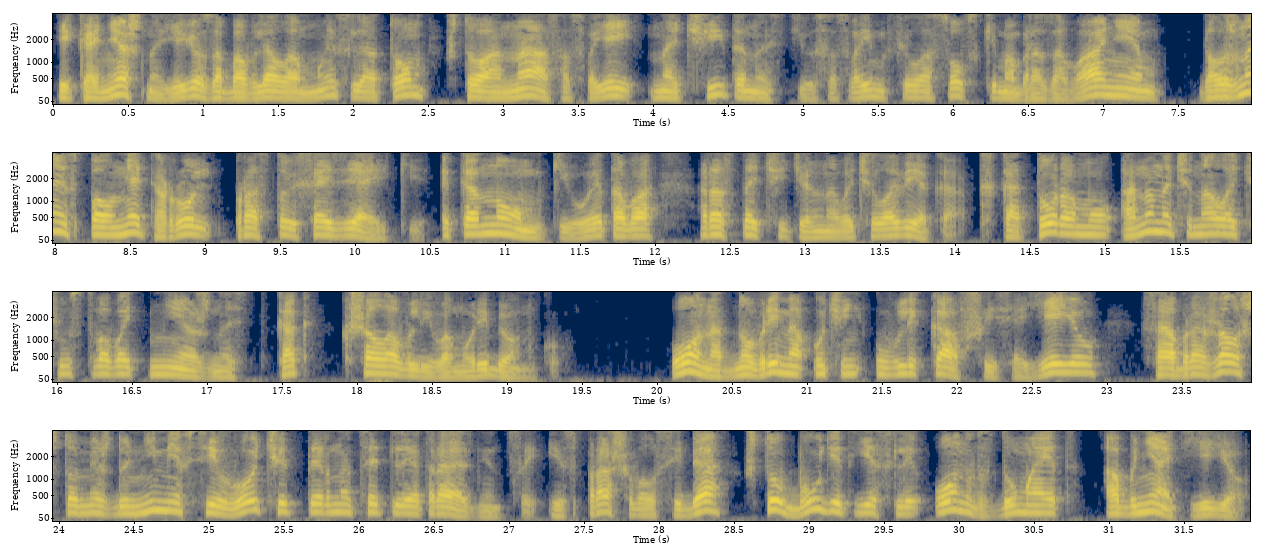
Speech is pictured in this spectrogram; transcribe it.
И, конечно, ее забавляла мысль о том, что она со своей начитанностью, со своим философским образованием должна исполнять роль простой хозяйки, экономки у этого расточительного человека, к которому она начинала чувствовать нежность, как к шаловливому ребенку. Он, одно время очень увлекавшийся ею, соображал, что между ними всего 14 лет разницы и спрашивал себя, что будет, если он вздумает обнять ее.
